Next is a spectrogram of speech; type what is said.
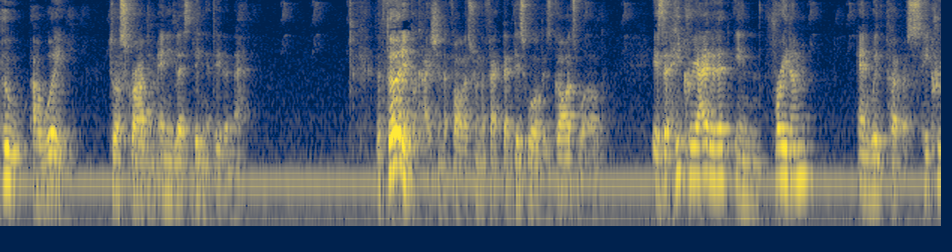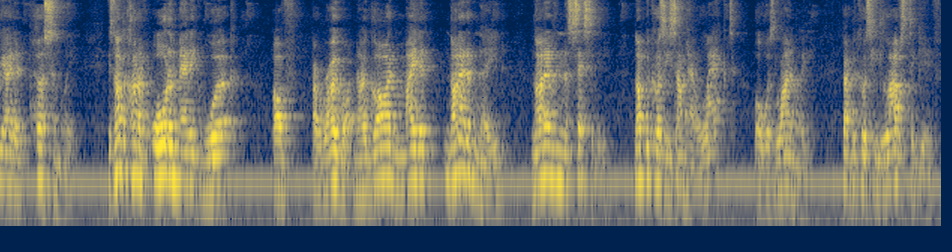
who are we to ascribe them any less dignity than that? The third implication that follows from the fact that this world is God's world is that He created it in freedom and with purpose. He created personally. It's not the kind of automatic work of a robot. No, God made it not out of need, not out of necessity, not because He somehow lacked or was lonely, but because He loves to give.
